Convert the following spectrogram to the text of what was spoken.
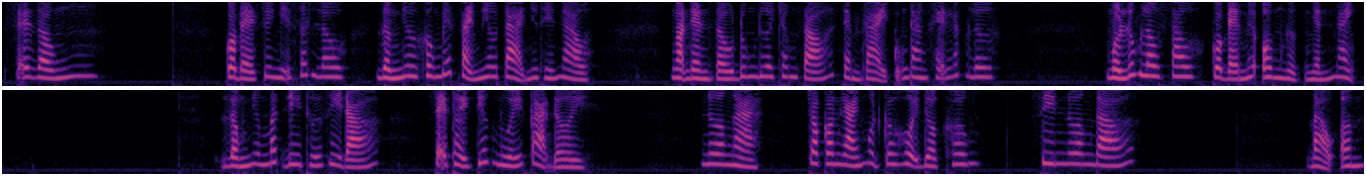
sẽ giống... Cô bé suy nghĩ rất lâu, dường như không biết phải miêu tả như thế nào. Ngọn đèn dầu đung đưa trong gió, rèm vải cũng đang khẽ lắc lư. Một lúc lâu sau, cô bé mới ôm ngực nhấn mạnh. Giống như mất đi thứ gì đó, sẽ thấy tiếc nuối cả đời. Nương à, cho con gái một cơ hội được không? Xin nương đó. Bảo âm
